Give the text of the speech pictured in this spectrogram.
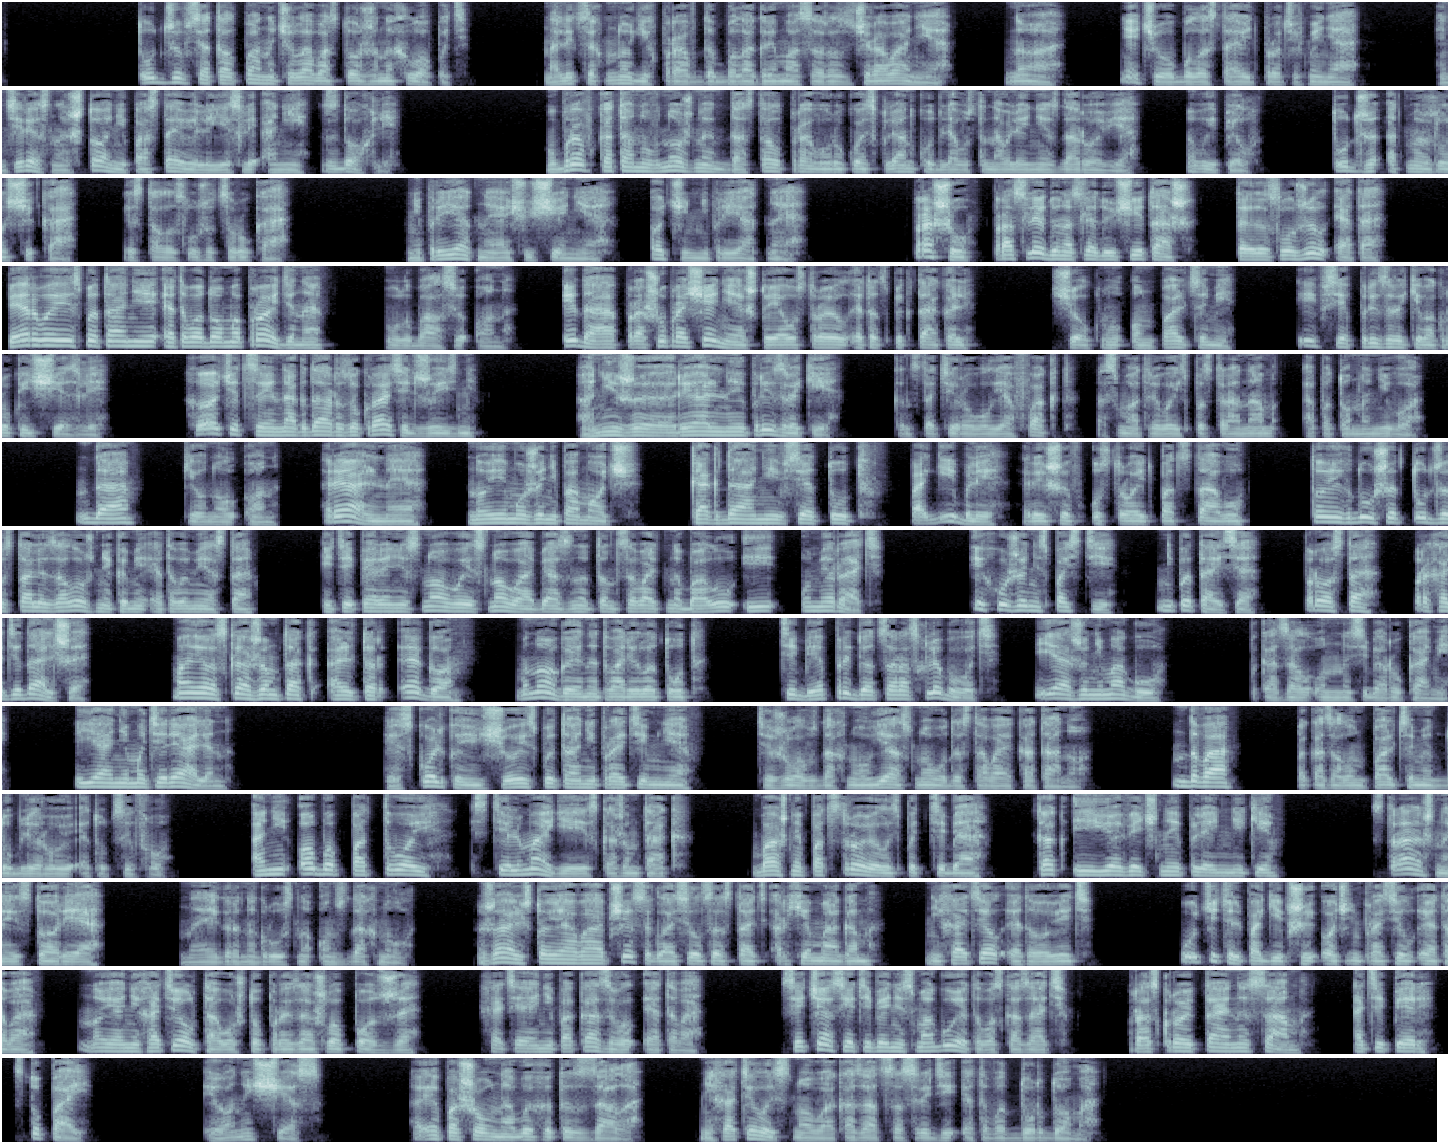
Тут же вся толпа начала восторженно хлопать. На лицах многих, правда, была гримаса разочарования, но нечего было ставить против меня. Интересно, что они поставили, если они сдохли? Убрав катану в ножны, достал правой рукой склянку для установления здоровья. Выпил. Тут же отмерзла щека, и стала слушаться рука. Неприятное ощущение, очень неприятное. «Прошу, проследуй на следующий этаж. Ты заслужил это. Первое испытание этого дома пройдено», — улыбался он. «И да, прошу прощения, что я устроил этот спектакль». Щелкнул он пальцами, и все призраки вокруг исчезли. «Хочется иногда разукрасить жизнь». «Они же реальные призраки», — констатировал я факт, осматриваясь по сторонам, а потом на него. «Да», — кивнул он, — «реальные, но им уже не помочь. Когда они все тут погибли, решив устроить подставу, то их души тут же стали заложниками этого места, и теперь они снова и снова обязаны танцевать на балу и умирать. Их уже не спасти, не пытайся, просто проходи дальше. Мое, скажем так, альтер-эго многое натворило тут. Тебе придется расхлебывать, я же не могу», — показал он на себя руками. «Я не материален». «И сколько еще испытаний пройти мне?» — тяжело вздохнул я, снова доставая катану. «Два», — показал он пальцами, дублируя эту цифру. «Они оба под твой стиль магии, скажем так. Башня подстроилась под тебя, как и ее вечные пленники. Страшная история». Наигранно грустно он вздохнул. «Жаль, что я вообще согласился стать архимагом. Не хотел этого ведь. Учитель погибший очень просил этого, но я не хотел того, что произошло позже, хотя я не показывал этого. Сейчас я тебе не смогу этого сказать. Раскрой тайны сам, а теперь ступай» и он исчез. А я пошел на выход из зала. Не хотелось снова оказаться среди этого дурдома.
